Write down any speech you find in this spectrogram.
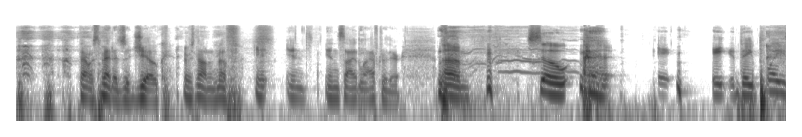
that was meant as a joke. There was not enough in, in, inside laughter there. Um, so it, it, they play.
